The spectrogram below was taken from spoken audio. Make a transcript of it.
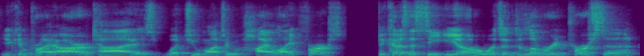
you can prioritize what you want to highlight first. Because the CEO was a delivery person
